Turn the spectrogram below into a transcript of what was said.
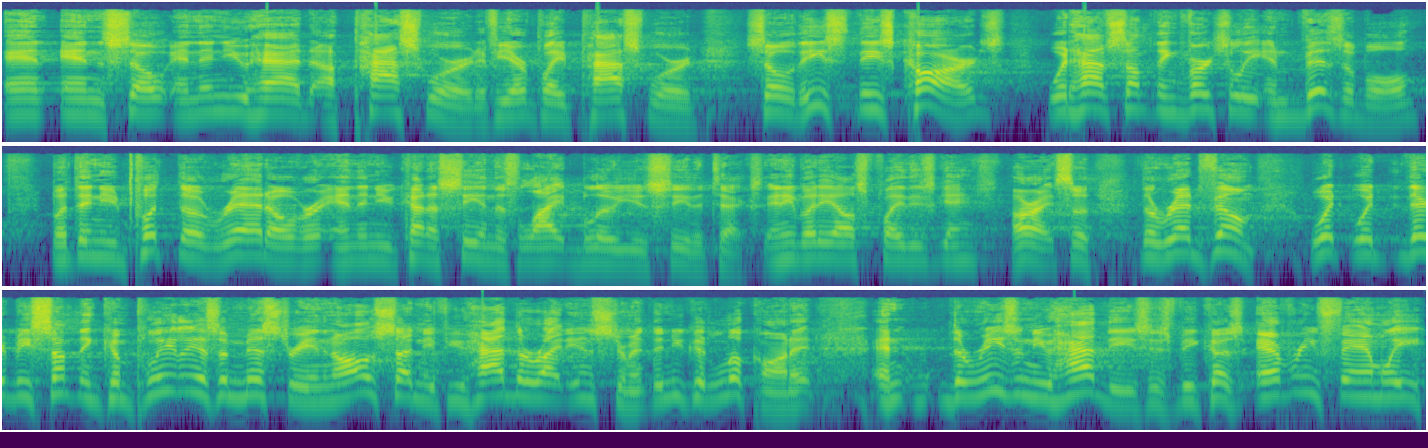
And, and so, and then you had a password, if you ever played password. So these, these cards would have something virtually invisible, but then you'd put the red over, and then you kind of see in this light blue, you see the text. Anybody else play these games? All right, so the red film, would, there'd be something completely as a mystery, and then all of a sudden, if you had the right instrument, then you could look on it. And the reason you had these is because every family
